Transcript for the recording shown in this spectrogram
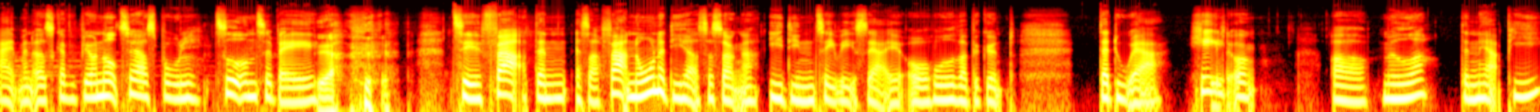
Nej, men Oscar, vi bliver nødt til at spole tiden tilbage. Ja. til før, den, altså før nogle af de her sæsoner i din tv-serie overhovedet var begyndt. Da du er helt ung og møder den her pige,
